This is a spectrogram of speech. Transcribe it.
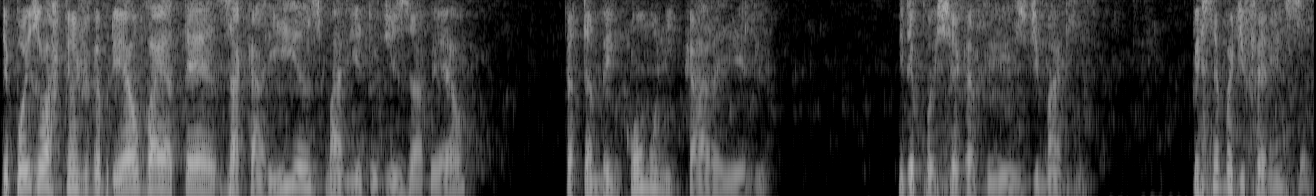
Depois o arcanjo Gabriel vai até Zacarias, marido de Isabel, para também comunicar a ele e depois chega a vez de Maria. Perceba a diferença.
